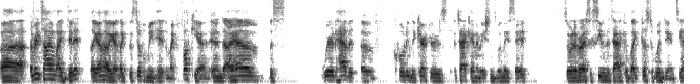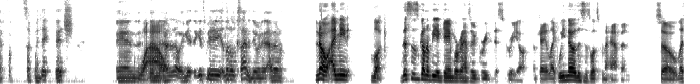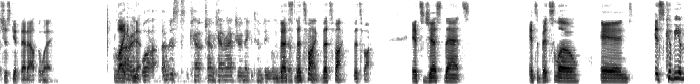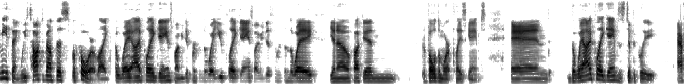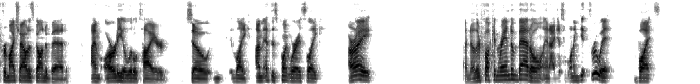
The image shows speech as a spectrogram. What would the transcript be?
uh, every time I did it, like I don't know, I got like this dopamine hit. I'm like, fuck yeah! And I have this weird habit of quoting the characters' attack animations when they say it. So whenever I succeed in the attack, I'm like, gust of wind dance. Yeah, fuck, suck my dick, bitch. And wow, then, I don't know. It, get, it gets me a little excited doing it. I don't. No, I mean, look, this is going to be a game we're going to have to agree to disagree on. Okay, like we know this is what's going to happen. So let's just get that out the way. Like, right. no. well, I'm just ca- trying to counteract your negativity a little bit. That's that's, that's fine. That's fine. That's fine. It's just that it's a bit slow, and it could be a me thing. We've talked about this before. Like the way I play games might be different than the way you play games. Might be different than the way you know fucking Voldemort plays games. And the way I play games is typically after my child has gone to bed, I'm already a little tired. So like I'm at this point where it's like, all right, another fucking random battle and I just want to get through it, but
